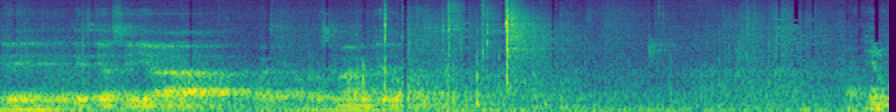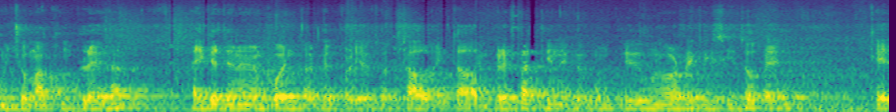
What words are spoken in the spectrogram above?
eh, desde hace ya aproximadamente dos meses. Es mucho más compleja. Hay que tener en cuenta que el proyecto está auditado. La empresa tiene que cumplir unos requisitos que es que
